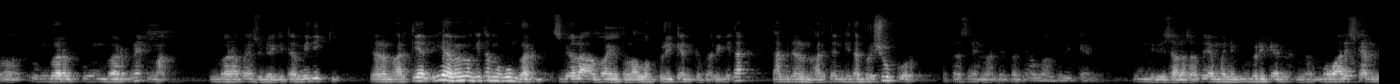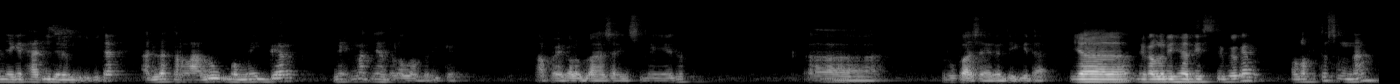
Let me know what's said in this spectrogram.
eh, umbar-umbar nikmat, umbar apa yang sudah kita miliki. Dalam artian iya memang kita mengumbar segala apa yang telah Allah berikan kepada kita, tapi dalam artian kita bersyukur atas nikmat-nikmat yang Allah berikan. Jadi salah satu yang memberikan mewariskan penyakit hati dalam diri kita adalah terlalu memegang nikmat yang telah Allah berikan. Apa ya kalau bahasa istilahnya itu? Eh, lupa saya nanti kita. Ya kalau di hadis juga kan Allah itu senang.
